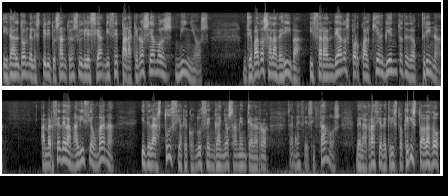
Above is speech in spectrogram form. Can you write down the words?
y da el don del Espíritu Santo en su iglesia, dice, para que no seamos niños, llevados a la deriva y zarandeados por cualquier viento de doctrina, a merced de la malicia humana y de la astucia que conduce engañosamente al error. O sea, necesitamos de la gracia de Cristo. Cristo ha dado,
